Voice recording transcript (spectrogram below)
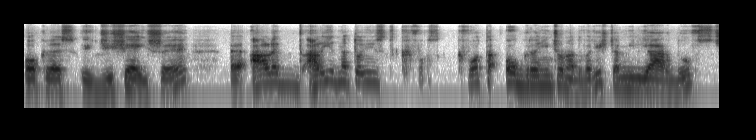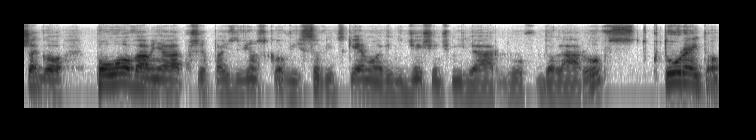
okres dzisiejszy, e, ale, ale jednak to jest kwota ograniczona 20 miliardów, z czego połowa miała przypaść Związkowi Sowieckiemu, a więc 10 miliardów dolarów, z której to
